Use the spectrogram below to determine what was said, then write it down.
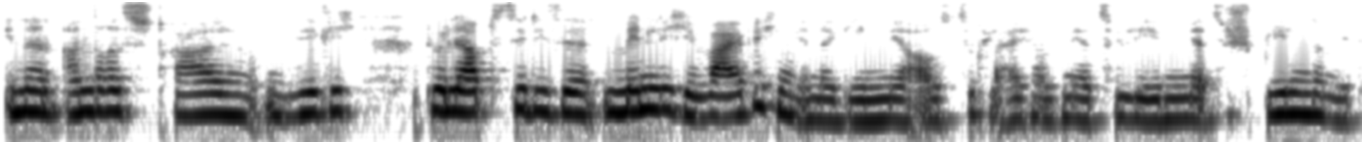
in ein anderes Strahlen und wirklich, du erlaubst dir diese männliche, weiblichen Energien mehr auszugleichen und mehr zu leben, mehr zu spielen damit.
